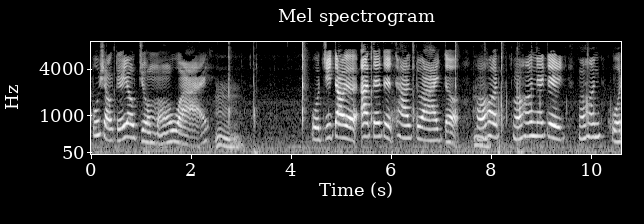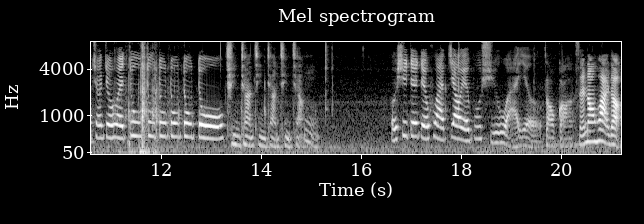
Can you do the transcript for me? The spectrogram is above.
不晓得要怎么玩。嗯，我知道了，啊，这是他端的，然后然后那个然后火车就会嘟嘟嘟嘟嘟嘟。轻呛轻呛轻呛，嗯，我是对的话叫也不许玩哟。糟糕，谁弄坏的？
